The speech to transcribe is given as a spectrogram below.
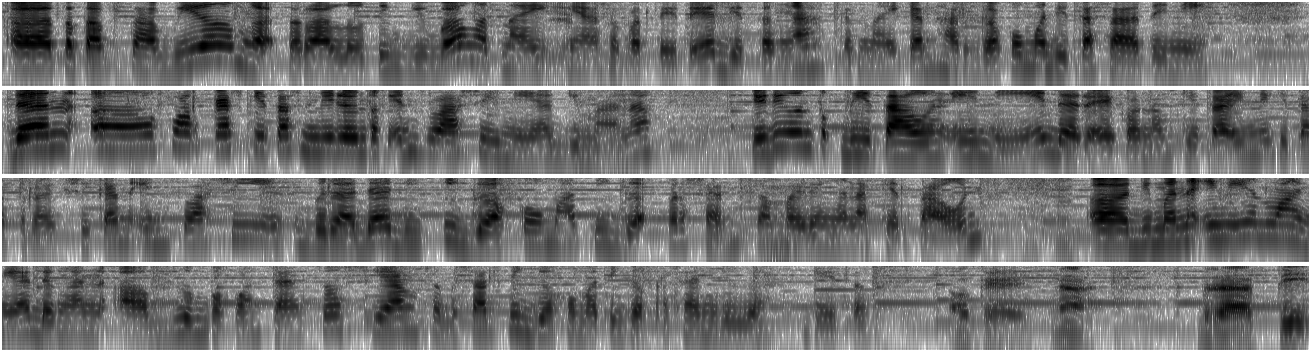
Eh, tetap stabil, nggak terlalu tinggi banget naiknya seperti itu ya di tengah kenaikan harga komoditas saat ini. Dan eh, forecast kita sendiri untuk inflasi nih ya gimana? Jadi untuk di tahun ini dari ekonom kita ini kita proyeksikan inflasi berada di 3,3 persen sampai dengan akhir tahun. Mhm. Eh, di mana ini inline ya dengan eh, Bloomberg konsensus yang sebesar 3,3 persen juga gitu. Oke, nah berarti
